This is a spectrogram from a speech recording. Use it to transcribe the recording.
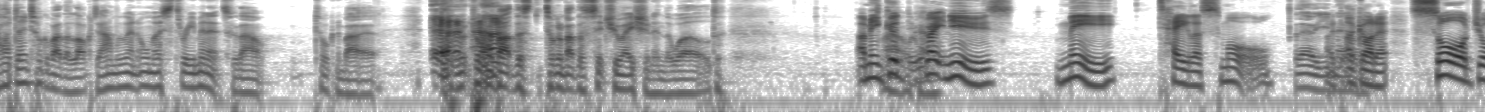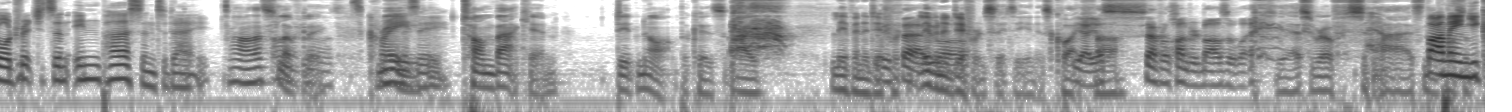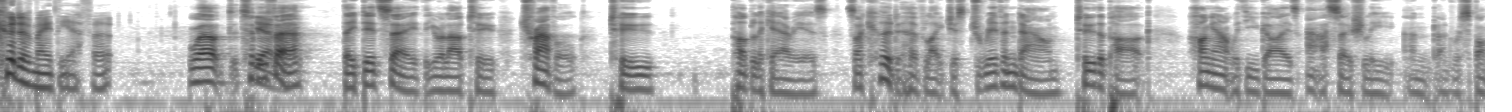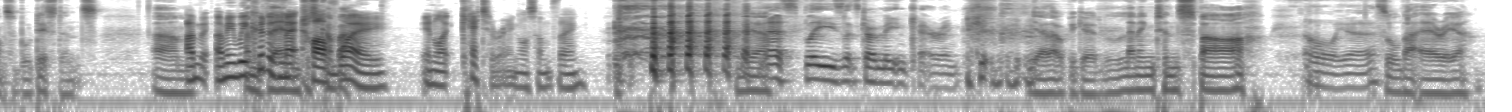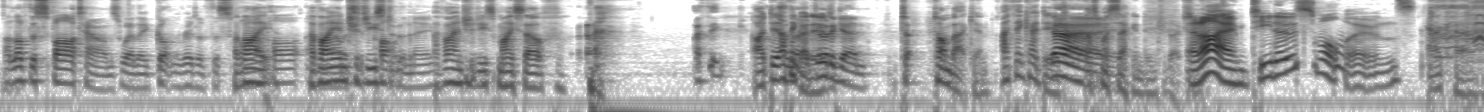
Oh, don't talk about the lockdown. We went almost three minutes without talking about it. talking, talking about the talking about the situation in the world. I mean, good, okay. great news. Me, Taylor Small, There you I, I got it. Saw George Richardson in person today. Oh, that's Oh lovely. It's crazy. Tom Batkin did not because I live in a different fair, live in you a different city and it's quite Yeah, you're several hundred miles away. Yeah, it's rough. Ah, it's But I mean, possible. you could have made the effort. Well, t- to be Yeah, fair, mate. they did say that you're allowed to travel to public areas. So I could have like just driven down to the park, hung out with you guys at a socially and, and responsible distance. Um, I mean, I mean, we could have met just come back. halfway in like Kettering or something. yeah, Yes, please, let's go meet in Kettering. yeah, that would be good. Leamington Spa, Oh yeah, it's all that area. I love the spa towns where they've gotten rid of the spa Have I part. have and I now it's just introduced part of the name. have I introduced myself? I think I did. I think no, I did. Do it again. T- Tom Batkin. I think I did. Yeah, That's my second introduction. And I'm Tito Smallbones. Okay.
